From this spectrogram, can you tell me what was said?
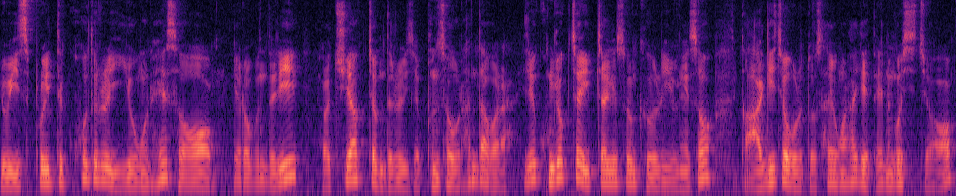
exploit 코드를 이용을 해서 여러분들이 취약점들을 이제 분석을 한다거나 이제 공격자 입장에서는 그걸 이용해서 또 악의적으로 또 사용을 하게 되는 것이죠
